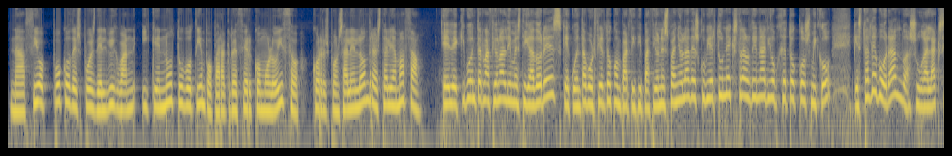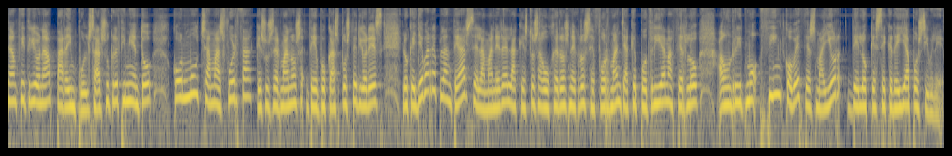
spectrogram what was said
nació poco después del Big Bang y que no tuvo tiempo para crecer como lo hizo. Corresponsal en Londres, Telia Maza. El equipo internacional de investigadores, que cuenta por cierto con participación española, ha descubierto un extraordinario objeto cósmico que está devorando a su galaxia anfitriona para impulsar su crecimiento con mucha más fuerza que sus hermanos de épocas posteriores, lo que lleva a replantearse la manera en la que estos agujeros negros se forman, ya que podrían hacerlo a un ritmo cinco veces mayor de lo que se creía posible.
